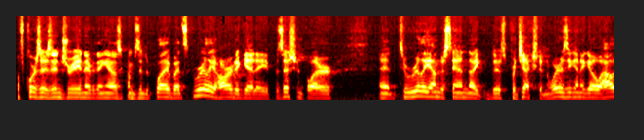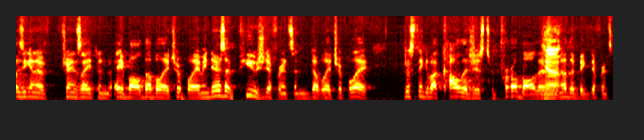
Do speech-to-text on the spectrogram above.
Of course, there's injury and everything else comes into play, but it's really hard to get a position player and to really understand like this projection. Where is he going to go? How is he going to translate in A ball, double A, triple A? I mean, there's a huge difference in double A, triple A. Just think about colleges to pro ball. There's Yeah. another big difference.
